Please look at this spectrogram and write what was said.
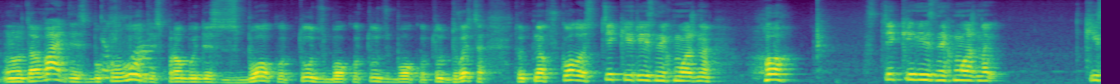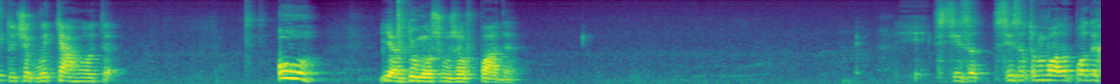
Ну давай десь бокову, десь пробуй десь збоку, тут збоку, тут збоку, тут дивися. Тут навколо стільки різних можна. Хо! Стільки різних можна кісточок витягувати. О! Я думав, що вже впаде. Всі, за, всі затамували подих.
